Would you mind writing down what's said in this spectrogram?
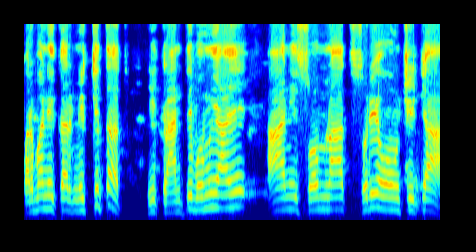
परभणीकर निश्चितच ही क्रांतीभूमी आहे आणि सोमनाथ सूर्यवंशीच्या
